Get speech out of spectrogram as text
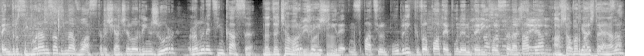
Pentru siguranța dumneavoastră și a celor din jur, rămâneți în casă. Dar de ce vorbim Orice așa? ieșire în spațiul public vă poate pune în pericol sănătatea Așa sau chiar vorbește viața. el?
